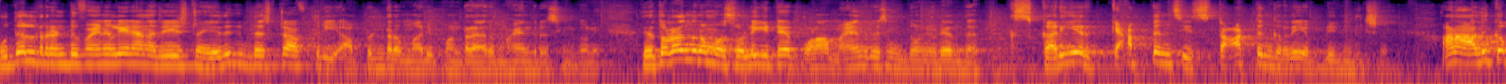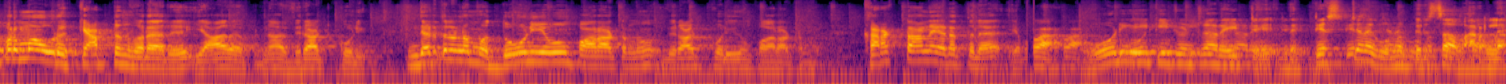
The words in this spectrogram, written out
முதல் ரெண்டு ஃபைனலே நாங்கள் ஜெயிச்சிட்டோம். எதுக்கு பெஸ்ட் ஆஃப் த்ரீ அப்படின்ற மாதிரி பண்ணுறாரு மகேந்திர சிங் தோனி. இதை தொடர்ந்து நம்ம சொல்லிக்கிட்டே போகலாம் மகேந்திர சிங் தோனியுடைய அந்த கரியர் கேப்டன்சி ஸ்டார்ட்டுங்கிறதே எப்படி இருந்துச்சு ஆனால் அதுக்கப்புறமா ஒரு கேப்டன் வராரு. யார் அப்படின்னா விராட் கோலி. இந்த இடத்துல நம்ம தோனியவும் பாராட்டணும் விராட் கோலியும் பாராட்டணும். கரெக்டான இடத்துல எப்பா ஓடிஐ டி ரைட்டு இந்த டெஸ்ட் எனக்கு ஒன்றும் பெருசாக வரல.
